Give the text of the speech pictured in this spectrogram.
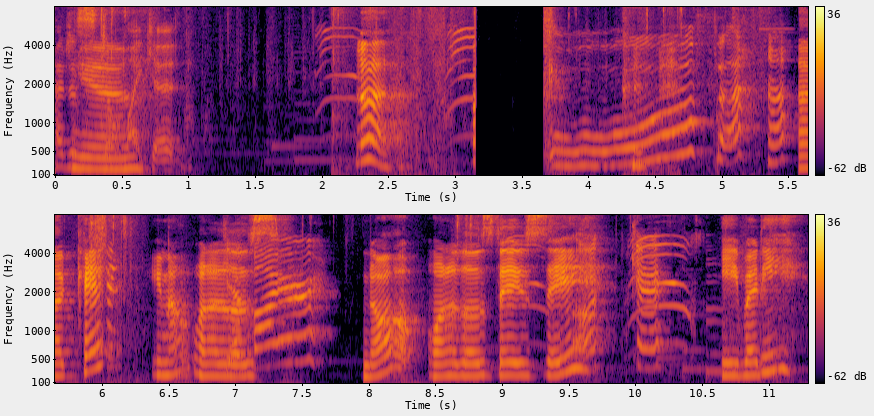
I just Yeah. don't like it. Ah, okay, you know, one of Get those. fire. No, one of those days. See, Okay. hey, buddy.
